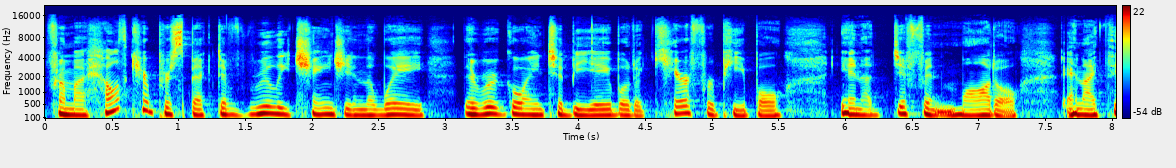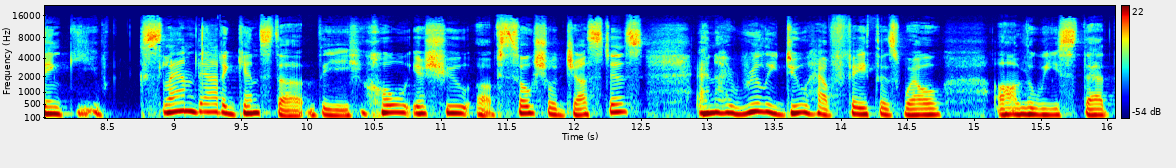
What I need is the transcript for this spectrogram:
from a healthcare perspective really changing the way that we're going to be able to care for people in a different model. And I think you slam that against the, the whole issue of social justice. And I really do have faith as well, uh, Luis, that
